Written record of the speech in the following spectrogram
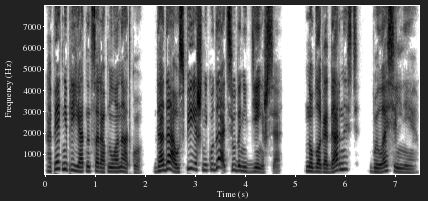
опять неприятно царапнула Натку. «Да-да, успеешь, никуда отсюда не денешься». Но благодарность была сильнее.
